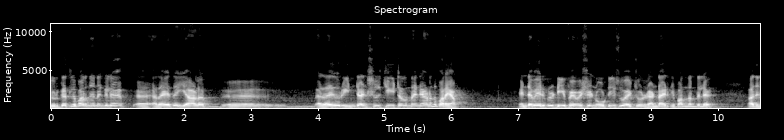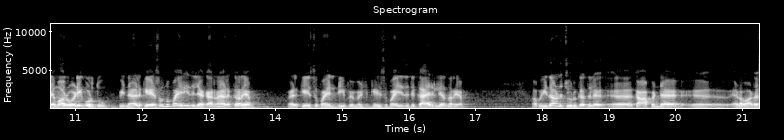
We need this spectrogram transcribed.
ചുരുക്കത്തിൽ പറഞ്ഞിട്ടുണ്ടെങ്കിൽ അതായത് ഇയാൾ അതായത് ഒരു ഇന്റൻഷണൽ ചീറ്റർ തന്നെയാണെന്ന് പറയാം. എന്റെ പേർക്ക് ഒരു ഡിഫേമേഷൻ നോട്ടീസും അയച്ചോളൂ രണ്ടായിരത്തി പന്ത്രണ്ടിൽ അതിന് മറുപടി കൊടുത്തു. പിന്നെ അയാൾ കേസൊന്നും ഫയൽ ചെയ്തില്ല. കാരണം അയാൾക്കറിയാം അയാൾ case file defamation case file ചെയ്തിട്ട് കാര്യമില്ല എന്നറിയാം അപ്പോൾ ഇതാണ് ചുരുക്കത്തിൽ കാപ്പന്റെ ഇടപാട്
